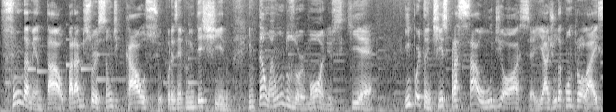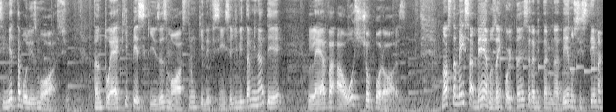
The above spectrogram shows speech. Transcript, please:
fundamental para a absorção de cálcio, por exemplo, no intestino. Então é um dos hormônios que é importantíssimo para a saúde óssea e ajuda a controlar esse metabolismo ósseo. Tanto é que pesquisas mostram que deficiência de vitamina D leva à osteoporose. Nós também sabemos a importância da vitamina D no sistema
